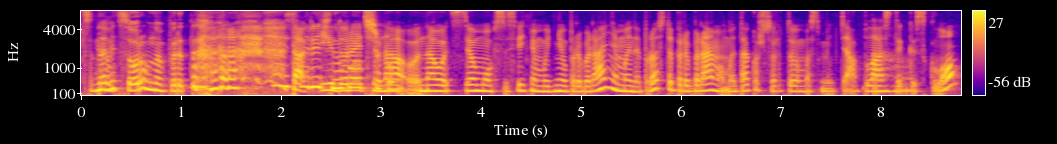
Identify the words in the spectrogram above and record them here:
це навіть соромно перед Так, і до речі, на на цьому всесвітньому дню прибирання ми не просто прибираємо, ми також сортуємо сміття, пластик ага. і скло.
